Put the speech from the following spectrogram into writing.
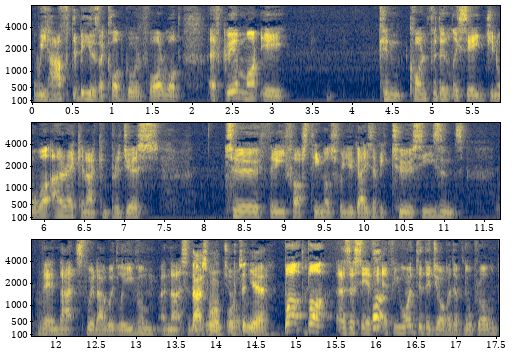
we have to be as a club going forward, if Graeme Murty can confidently say, Do you know what, I reckon I can produce two, three first teamers for you guys every two seasons. Then that's where I would leave him, and that's that's more job. important, yeah. But but as I say, if, But- if he wanted the job, I'd have no problem.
